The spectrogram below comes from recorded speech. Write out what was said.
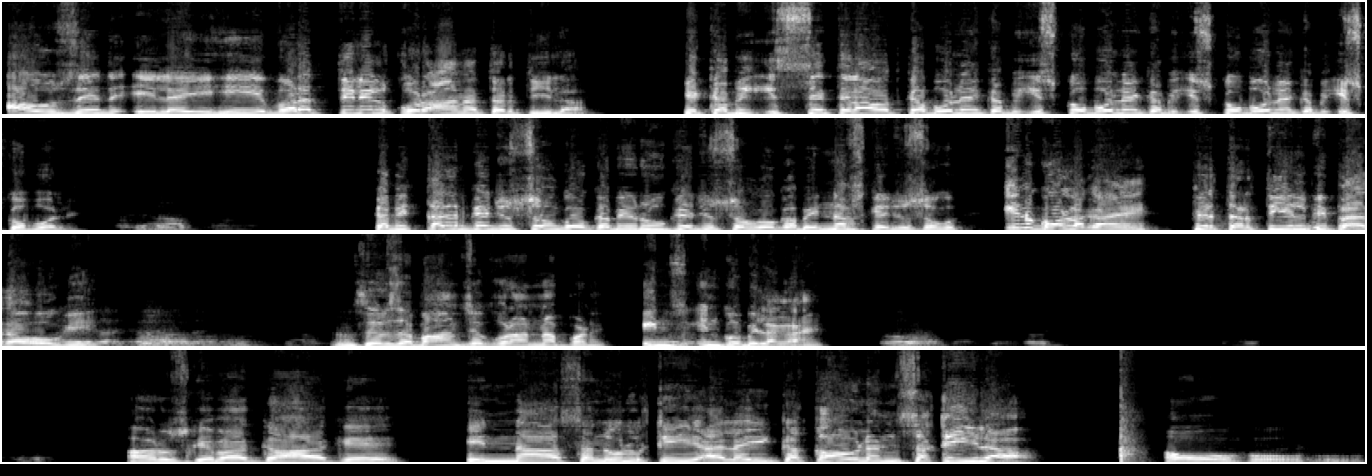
اوزد الیہ ورتل القرآن ترتیلا۔ کہ کبھی اس سے تلاوت کا بولیں، کبھی اس کو بولیں، کبھی اس کو بولیں، کبھی اس کو بولیں۔ کبھی قلب کے جسوں کو، کبھی روح کے جسوں کو، کبھی نفس کے جسوں کو۔ ان کو لگائیں، پھر ترتیل بھی پیدا ہوگی۔ صرف زبان سے قرآن نہ پڑھیں، ان ان کو بھی لگائیں۔ اور اس کے بعد کہا کہ انا سنلقی علیہ کا قول سکیلا او ہو ہو۔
